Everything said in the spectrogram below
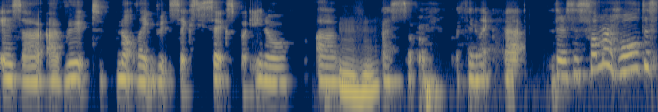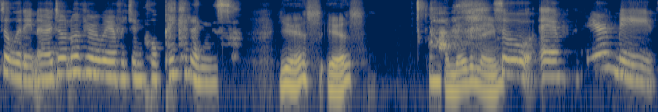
is a, a route not like Route 66, but you know um, mm-hmm. a sort of a thing like that. There's a Summerhall distillery now. I don't know if you're aware of a gin called Pickerings. Yes, yes. I know the name. So um, they're made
